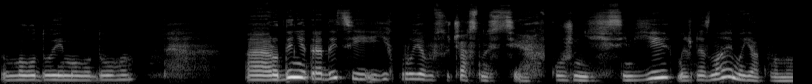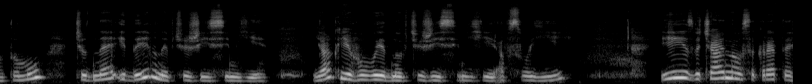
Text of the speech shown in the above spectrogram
молодої і молодого. Е, Родинні традиції і їх прояви в сучасності в кожній сім'ї. Ми ж не знаємо, як воно, тому чудне і дивне в чужій сім'ї. Як його видно в чужій сім'ї, а в своїй. І, звичайно, секрети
